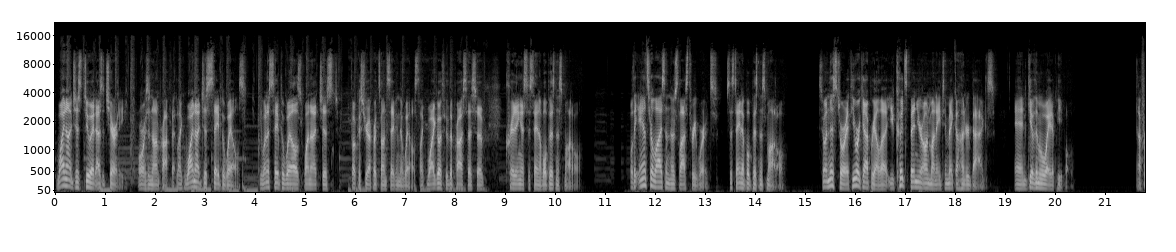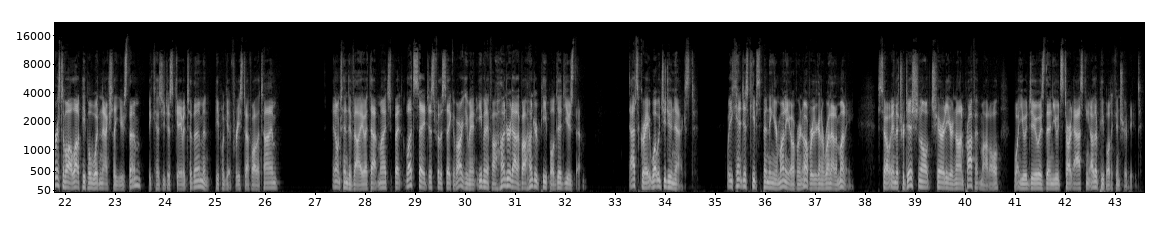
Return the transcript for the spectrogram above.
why not just do it as a charity or as a nonprofit? Like, why not just save the whales? You want to save the whales, why not just focus your efforts on saving the whales? Like, why go through the process of creating a sustainable business model? Well, the answer lies in those last three words sustainable business model. So, in this story, if you were Gabriella, you could spend your own money to make 100 bags and give them away to people. Now, first of all, a lot of people wouldn't actually use them because you just gave it to them and people get free stuff all the time. They don't tend to value it that much, but let's say, just for the sake of argument, even if 100 out of 100 people did use them, that's great. What would you do next? Well, you can't just keep spending your money over and over. You're going to run out of money. So, in the traditional charity or nonprofit model, what you would do is then you would start asking other people to contribute.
